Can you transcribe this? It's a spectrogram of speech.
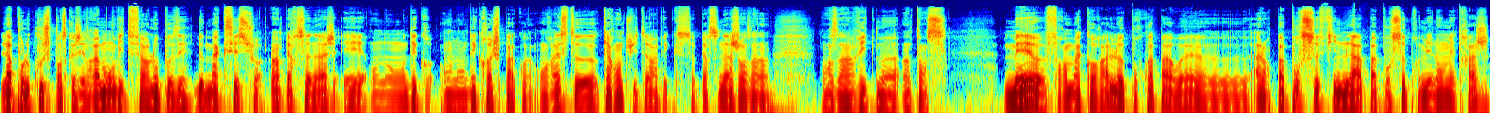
là, pour le coup, je pense que j'ai vraiment envie de faire l'opposé, de m'axer sur un personnage et on n'en décroche pas, quoi. On reste euh, 48 heures avec ce personnage dans un, dans un rythme intense. Mais euh, format choral, pourquoi pas, ouais. euh, alors, pas pour ce film-là, pas pour ce premier long métrage,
